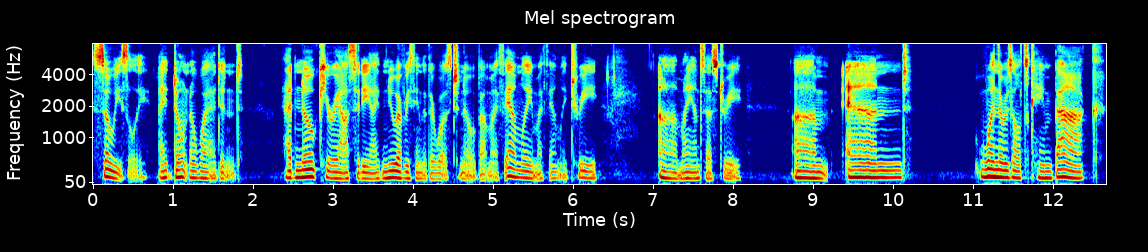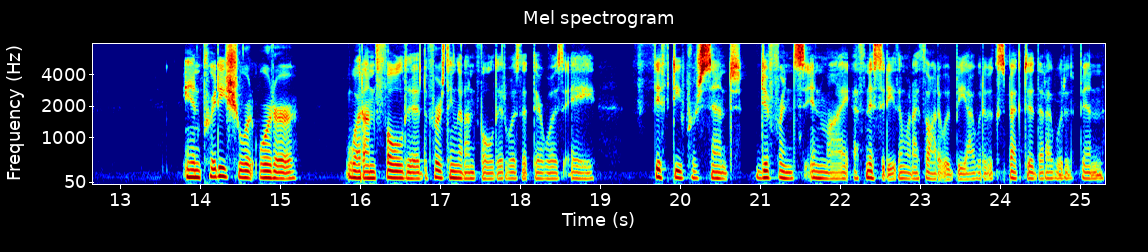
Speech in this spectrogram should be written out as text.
So easily. I don't know why I didn't had no curiosity. I knew everything that there was to know about my family, my family tree, uh, my ancestry. Um, and when the results came back, in pretty short order, what unfolded, the first thing that unfolded was that there was a 50% difference in my ethnicity than what I thought it would be. I would have expected that I would have been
